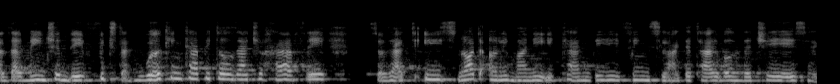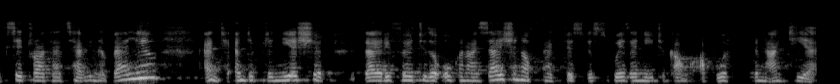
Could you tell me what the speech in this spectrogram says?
uh, they mentioned the fixed and working capital that you have there. So that is not only money, it can be things like the table and the chairs, etc. that's having a value. And entrepreneurship, they refer to the organizational factors is where they need to come up with an idea.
